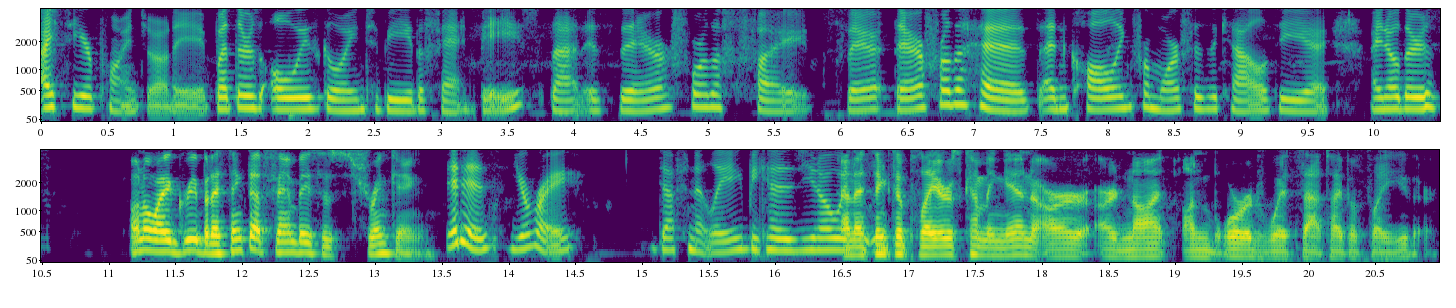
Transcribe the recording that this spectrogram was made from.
I see your point, Johnny, but there's always going to be the fan base that is there for the fights, there there for the hits and calling for more physicality. I, I know there's Oh no, I agree, but I think that fan base is shrinking. it is, you're right. Definitely because you know and I think the players coming in are are not on board with that type of play either.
